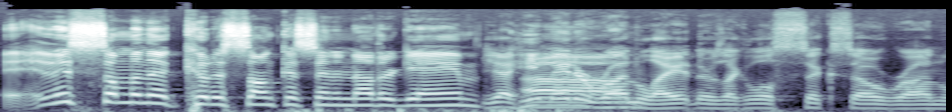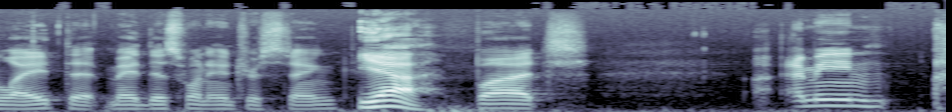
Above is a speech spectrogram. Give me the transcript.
This is something that could have sunk us in another game. yeah, he made a Um, run late. There was like a little 6-0 run late that made this one interesting. Yeah. But I mean, I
